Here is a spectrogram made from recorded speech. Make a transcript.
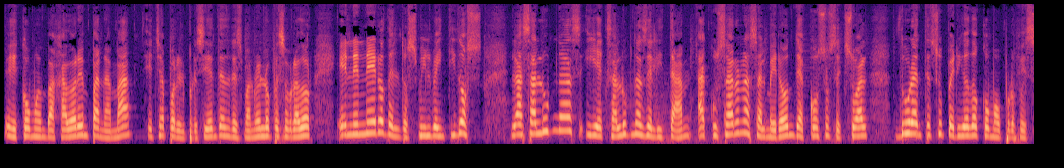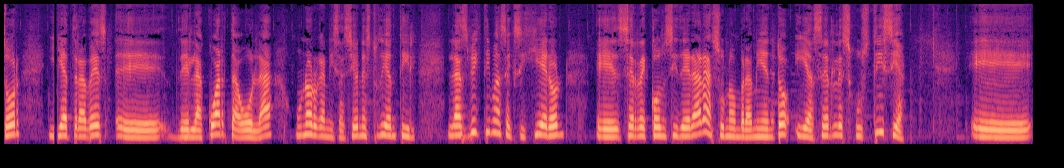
eh, como embajador en Panamá, hecha por el presidente Andrés Manuel López Obrador, en enero del 2022. Las alumnas y exalumnas del ITAM acusaron a Salmerón de acoso sexual durante su periodo como profesor y a través eh, de la Cuarta Ola, una organización estudiantil, las víctimas exigieron eh, se reconsiderara su nombramiento y hacerles justicia. Eh,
